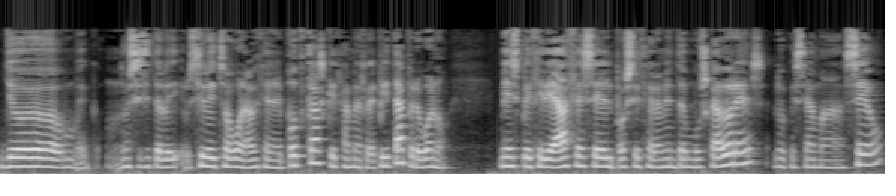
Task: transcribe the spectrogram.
Yo no sé si, te si lo he dicho alguna vez en el podcast, quizá me repita, pero bueno, mi especialidad es el posicionamiento en buscadores, lo que se llama SEO,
